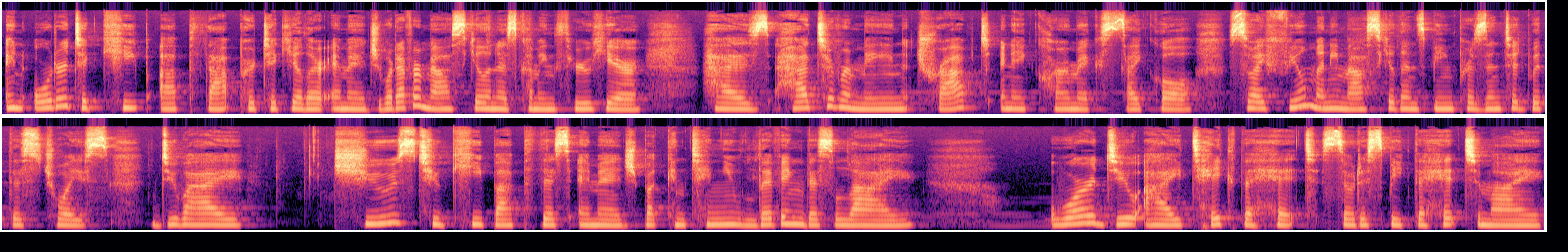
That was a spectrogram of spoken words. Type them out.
in order to keep up that particular image, whatever masculine is coming through here has had to remain trapped in a karmic cycle. So I feel many masculines being presented with this choice. Do I choose to keep up this image but continue living this lie? Or do I take the hit, so to speak, the hit to my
